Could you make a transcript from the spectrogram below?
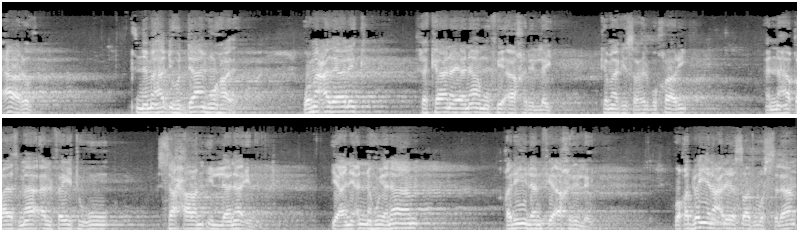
عارض. إنما هديه الدائم هو هذا. ومع ذلك فكان ينام في آخر الليل. كما في صحيح البخاري أنها قالت ما ألفيته سحرا إلا نائما يعني أنه ينام قليلا في آخر الليل. وقد بين عليه الصلاة والسلام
